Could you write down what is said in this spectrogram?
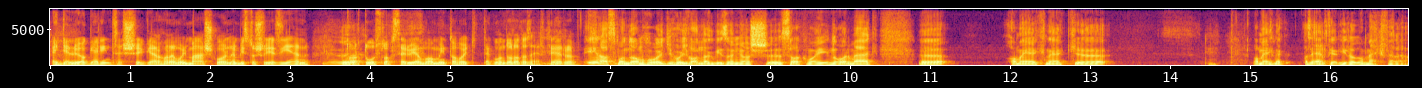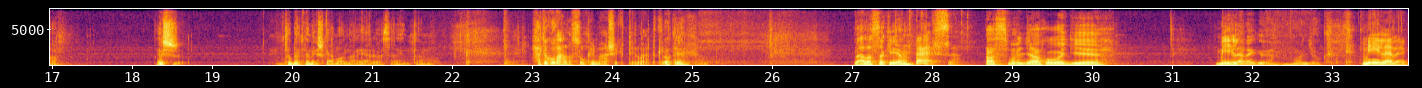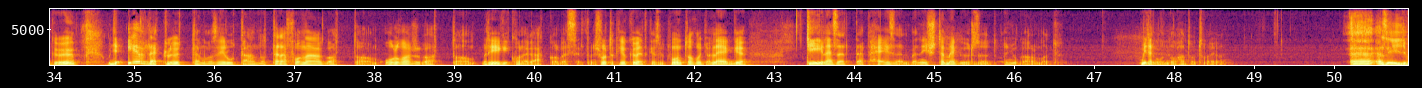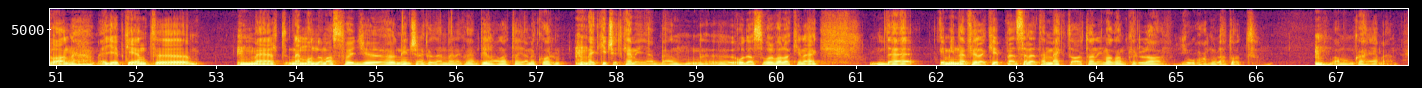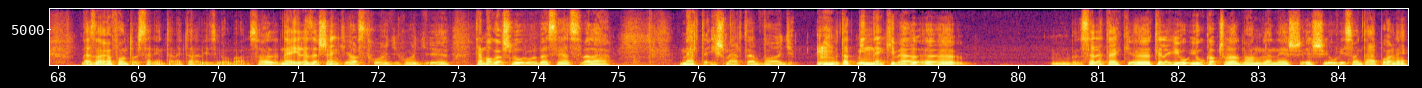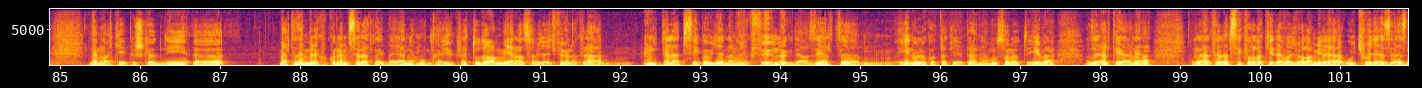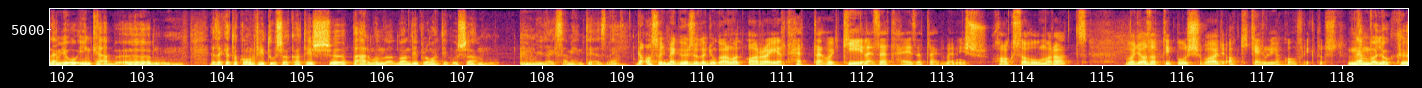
egyenlő a gerincességgel, hanem hogy máshol nem biztos, hogy ez ilyen tartószlagszerűen van, mint ahogy te gondolod az RTL-ről? Én azt mondom, hogy, hogy vannak bizonyos szakmai normák, amelyeknek, amelyeknek az RTL híradó megfelel. És többet nem is kell mondani erről szerintem. Hát akkor válaszunk egy másik témát. Oké. Okay. Válaszok én? Persze. Azt mondja, hogy mély levegő, mondjuk. Mély levegő. Ugye érdeklődtem azért utána, telefonálgattam, olvasgattam, régi kollégákkal beszéltem, és volt, aki a következőt mondta, hogy a legkiélezettebb helyzetben is te megőrzöd a nyugalmad. Mire gondolhatott vajon? E, ez így van egyébként mert nem mondom azt, hogy nincsenek az embernek olyan pillanatai, amikor egy kicsit keményebben odaszól valakinek, de én mindenféleképpen szeretem megtartani magam körül a jó hangulatot a munkahelyemen. Ez nagyon fontos szerintem egy televízióban. Szóval ne érezze senki azt, hogy, hogy te magaslóról beszélsz vele, mert te ismertebb vagy. Tehát mindenkivel szeretek tényleg jó, jó kapcsolatban lenni és, és jó viszonyt ápolni, nem nagy képüsködni, mert az emberek akkor nem szeretnek bejárni a munkahelyükre. Tudom, milyen az, hogy egy főnök rá telepszik, mert ugye nem vagyok főnök, de azért én ülök ott a képernyőn 25 éve az RTL-nél, rátelepszik valakire vagy valamire, úgyhogy ez, ez nem jó. Inkább ezeket a konfliktusokat is pár mondatban diplomatikusan igyekszem intézni. De az, hogy megőrzöd a nyugalmat, arra érthette, hogy kiélezett helyzetekben is halkszavú maradsz, vagy az a típus vagy, aki kerüli a konfliktust? Nem vagyok uh,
